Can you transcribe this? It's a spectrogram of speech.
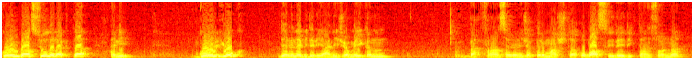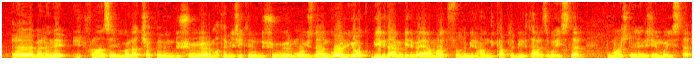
Gol bahsi olarak da hani gol yok denenebilir. Yani Jamaika'nın ben Fransa ile oynayacakları maçta o baskıyı da sonra e, ben hani Fransa'ya bir gol atacaklarını düşünmüyorum, atabileceklerini düşünmüyorum. O yüzden gol yok. Birden bir veya maç sonu bir handikaplı bir tarzı bahisler. Bu maçta önereceğim bahisler.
